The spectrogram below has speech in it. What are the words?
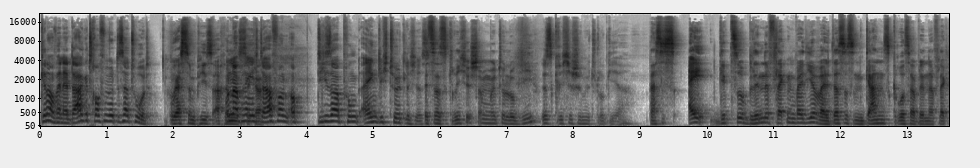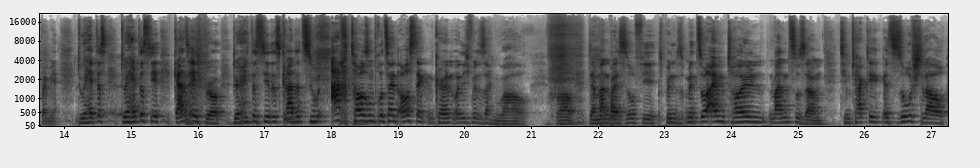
Genau, wenn er da getroffen wird, ist er tot. Rest in Peace, Achilles. Unabhängig davon, ob dieser Punkt eigentlich tödlich ist. Ist das griechische Mythologie? ist griechische Mythologie, ja. Das ist, ey, gibt's so blinde Flecken bei dir? Weil das ist ein ganz großer blinder Fleck bei mir. Du hättest, du hättest dir, ganz ehrlich, Bro, du hättest dir das gerade zu 8000 Prozent ausdenken können und ich würde sagen, wow, wow, der Mann weiß so viel. Ich bin mit so einem tollen Mann zusammen. Team Taktik ist so schlau.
